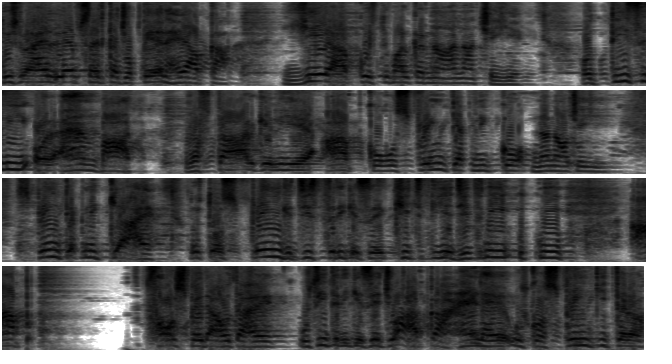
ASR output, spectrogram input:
दूसरा है लेफ़्ट साइड का जो पैर है आपका, ये आपको इस्तेमाल करना आना चाहिए। और तीसरी और अहम बात, रफ्तार के लिए आपको स्प्रिंग टेक्निक को अपनाना चाहिए। स्प्रिंग टेक्निक क्या है? दोस्तों स्प्रिंग जिस तरीके से खींचती है, जितनी उतनी आप फोर्स पैदा होता है, उसी तरीके से जो आपका हैंड है, उसको स्प्रिंग की तरह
